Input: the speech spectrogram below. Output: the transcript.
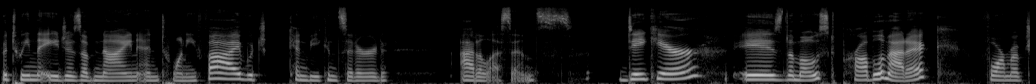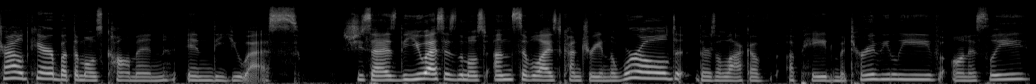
between the ages of 9 and 25, which can be considered adolescence. Daycare is the most problematic form of childcare, but the most common in the US. She says the US is the most uncivilized country in the world. There's a lack of a paid maternity leave, honestly.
